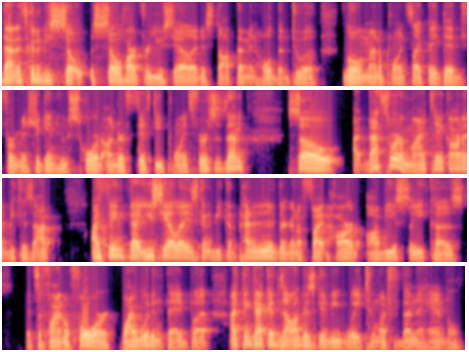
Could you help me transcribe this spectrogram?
that it's going to be so so hard for UCLA to stop them and hold them to a low amount of points like they did for Michigan, who scored under 50 points versus them. So I, that's sort of my take on it because I I think that UCLA is going to be competitive. They're going to fight hard, obviously, because it's a Final Four. Why wouldn't they? But I think that Gonzaga is going to be way too much for them to handle.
